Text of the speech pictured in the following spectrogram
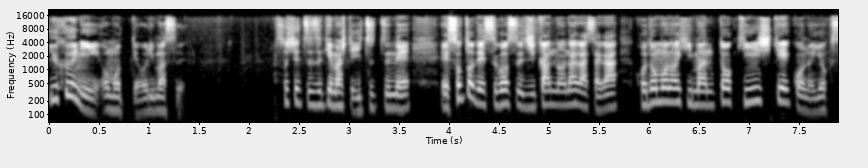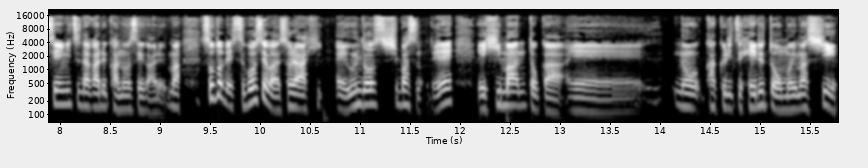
いうふうに思っております。そして続きまして5つ目、外で過ごす時間の長さが子供の肥満と禁止傾向の抑制につながる可能性がある。まあ、外で過ごせばそれはえ運動しますのでね、え肥満とか、えー、の確率減ると思いますし、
